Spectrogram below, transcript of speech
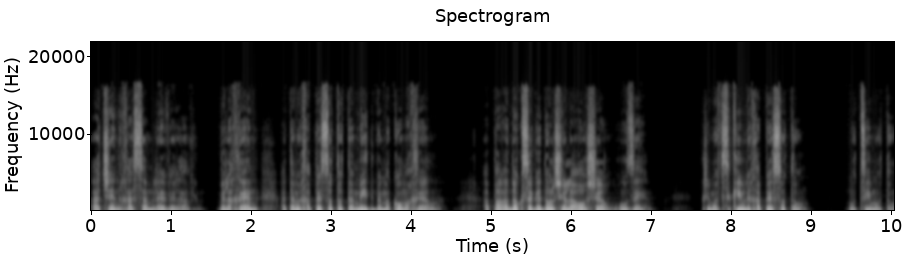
עד שאינך שם לב אליו, ולכן אתה מחפש אותו תמיד במקום אחר. הפרדוקס הגדול של האושר הוא זה, כשמפסיקים לחפש אותו, מוצאים אותו.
